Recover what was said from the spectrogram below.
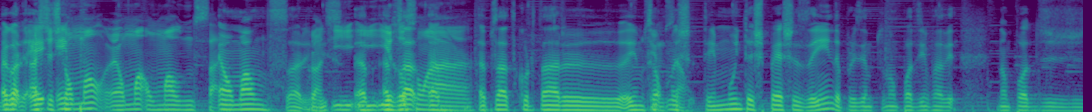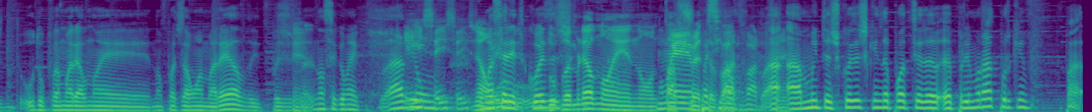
Agora, achas é- que é um, é- mal, é, um mal, um mal necessário? É um mal necessário. Pronto, Isso, e, a- e em apesar- relação a- à... Apesar de cortar uh, a emoção, Emoção. mas tem muitas pechas ainda, por exemplo, tu não podes invadir, não podes, o duplo amarelo não é, não podes dar um amarelo e depois, Sim. não sei como é que, há ali É isso, um- é isso, é isso. Não, uma o- série de o coisas, duplo amarelo não é- não Não está é sujeito a VAR. de há, há muitas coisas que ainda pode ser aprimorado porque, pá,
